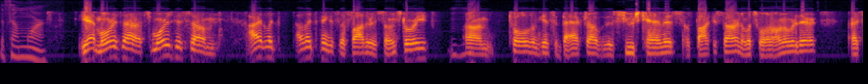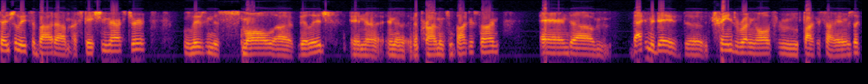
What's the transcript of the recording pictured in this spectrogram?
the film Moor? Yeah, Moor is uh, Moor is this. Um, I like I like to think it's a father and son story, Mhm. um, told against the backdrop of this huge canvas of Pakistan and what's going on over there. Essentially, it's about um, a station master who lives in this small uh, village in a, in a in a province in Pakistan, and um, back in the day, the trains were running all through Pakistan. And it was like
